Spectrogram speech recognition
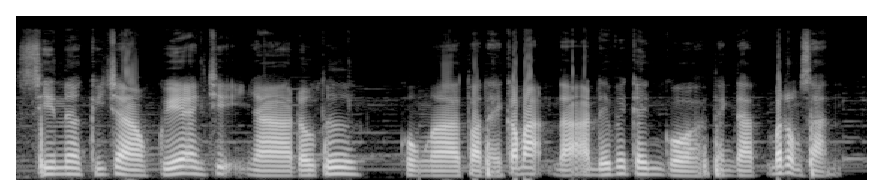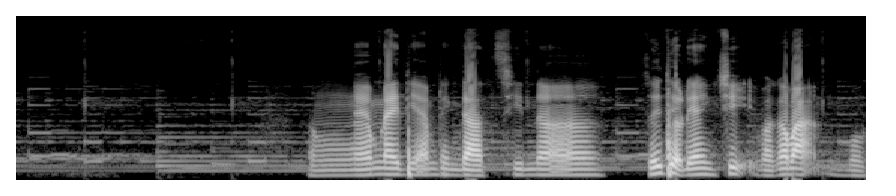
Xin ờ, kính chào quý anh chị nhà đầu tư cùng ờ, toàn thể các bạn đã đến với kênh của Thành Đạt Bất Động Sản. Ờ, ngày hôm nay thì em Thành Đạt xin giới thiệu đến anh chị và các bạn một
